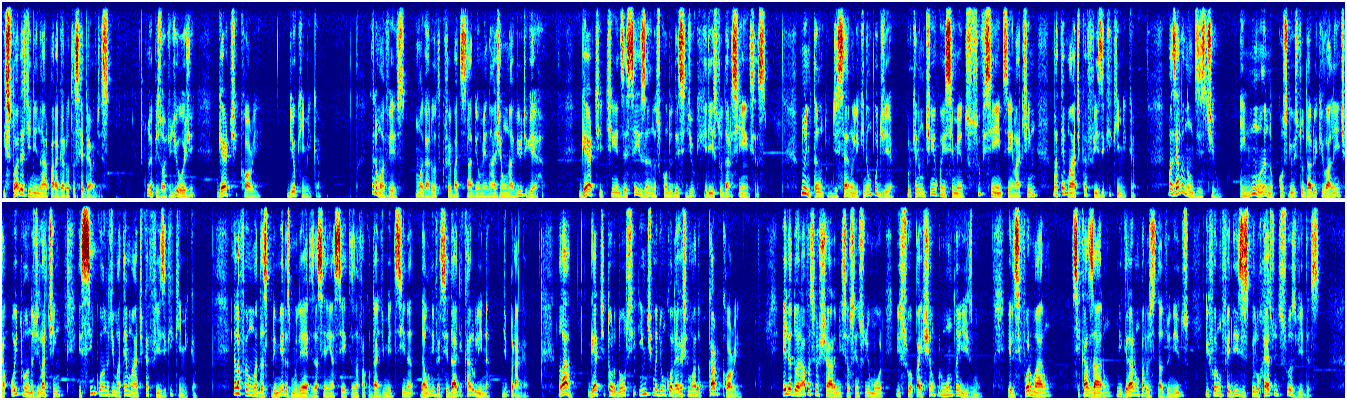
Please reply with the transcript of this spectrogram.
Histórias de Ninar para Garotas Rebeldes. No episódio de hoje, Gertie Corey, Bioquímica. Era uma vez uma garota que foi batizada em homenagem a um navio de guerra. Gertie tinha 16 anos quando decidiu que queria estudar ciências. No entanto, disseram-lhe que não podia, porque não tinha conhecimentos suficientes em latim, matemática, física e química. Mas ela não desistiu em um ano, conseguiu estudar o equivalente a oito anos de latim e cinco anos de matemática, física e química. Ela foi uma das primeiras mulheres a serem aceitas na Faculdade de Medicina da Universidade Carolina, de Praga. Lá, Gertie tornou-se íntima de um colega chamado Carl Corey. Ele adorava seu charme, seu senso de humor e sua paixão por montanhismo. Eles se formaram, se casaram, migraram para os Estados Unidos e foram felizes pelo resto de suas vidas.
